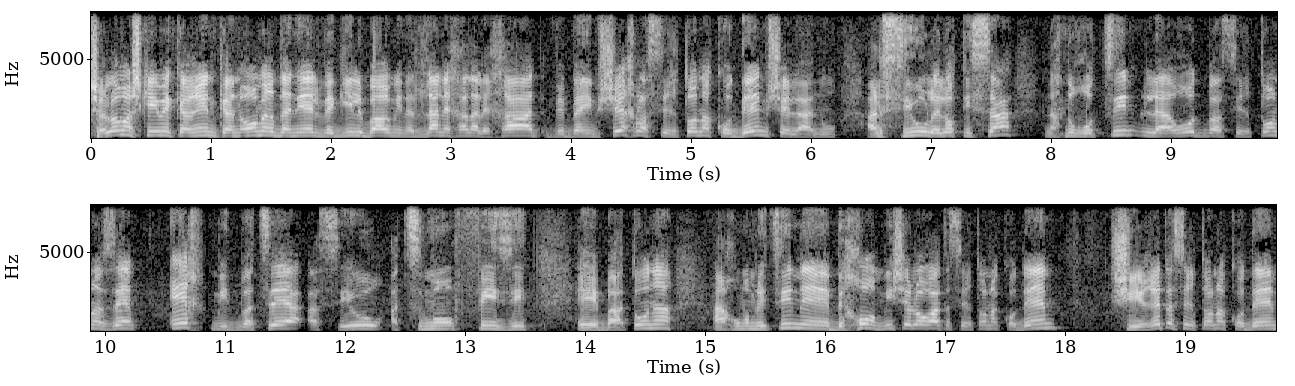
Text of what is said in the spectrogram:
שלום משקיעים יקרים, כאן עומר דניאל וגיל בר מנדל"ן אחד על אחד, ובהמשך לסרטון הקודם שלנו על סיור ללא טיסה, אנחנו רוצים להראות בסרטון הזה איך מתבצע הסיור עצמו פיזית אה, באתונה. אנחנו ממליצים אה, בחום, מי שלא ראה את הסרטון הקודם, שיראה את הסרטון הקודם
